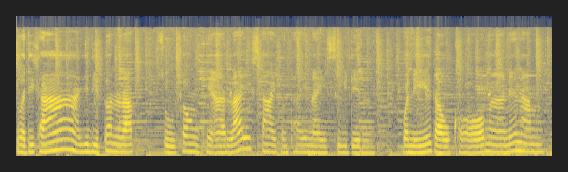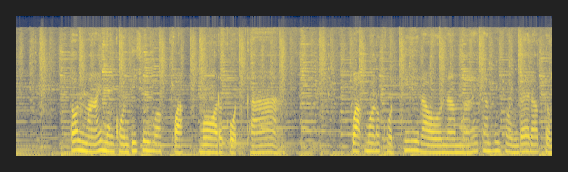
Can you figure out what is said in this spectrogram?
สวัสดีค่ะ ยินดีต้อนรับสู่ช่อง KR Lifestyle คนไทยในสวีเดน วันนี้เราขอมาแนะนำต้นไม้มงคลที่ชื่อว่ากวักมรกตค่ะ กวักมรกตที่เรานำมาให้ท่านผู้ชมได้รับชม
